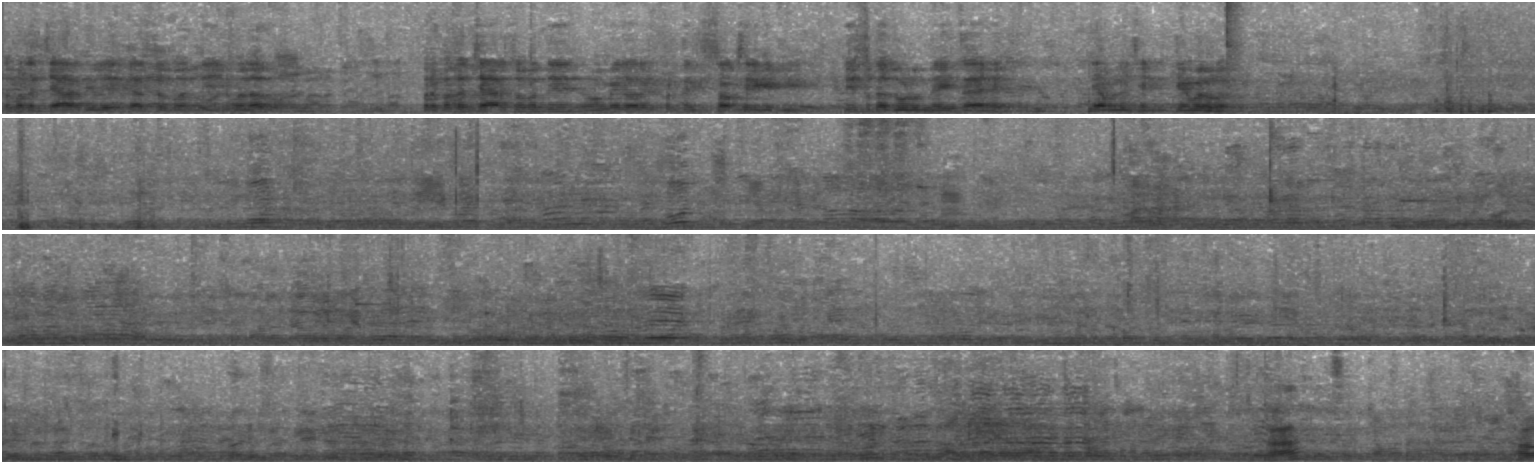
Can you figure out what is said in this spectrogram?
मला चार दिले त्यासोबत मला प्रपत्र चार सोबत ते उमेदवारांनी प्रत्येक स्वाक्षरी घेतली. ते सुद्धा जोडून द्यायचं आहे. टॅब्लेशन टेबलवर हा? हो.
